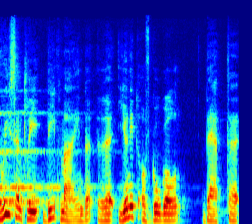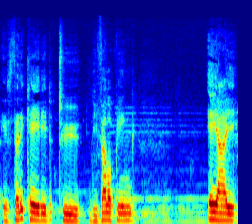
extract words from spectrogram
Recently, DeepMind, the unit of Google that uh, is dedicated to developing AI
